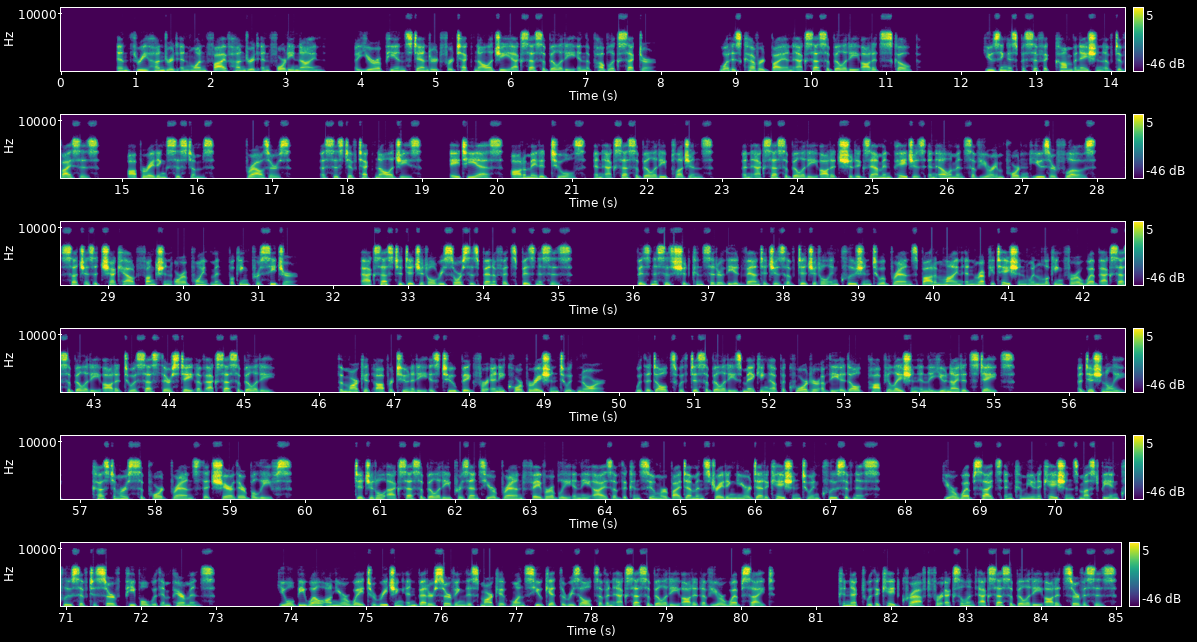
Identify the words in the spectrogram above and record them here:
EN 301 549, a European standard for technology accessibility in the public sector. What is covered by an accessibility audit scope? using a specific combination of devices, operating systems, browsers, assistive technologies, ATS, automated tools, and accessibility plugins. An accessibility audit should examine pages and elements of your important user flows, such as a checkout function or appointment booking procedure. Access to digital resources benefits businesses. Businesses should consider the advantages of digital inclusion to a brand's bottom line and reputation when looking for a web accessibility audit to assess their state of accessibility. The market opportunity is too big for any corporation to ignore, with adults with disabilities making up a quarter of the adult population in the United States. Additionally, customers support brands that share their beliefs. Digital accessibility presents your brand favorably in the eyes of the consumer by demonstrating your dedication to inclusiveness. Your websites and communications must be inclusive to serve people with impairments. You'll be well on your way to reaching and better serving this market once you get the results of an accessibility audit of your website. Connect with Acadecraft for excellent accessibility audit services.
